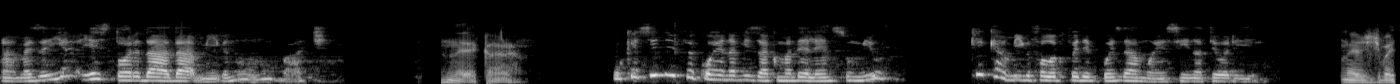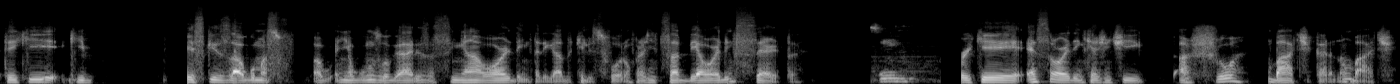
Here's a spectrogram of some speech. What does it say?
ah, mas aí a, e a história da, da amiga não, não bate. Né, cara. Porque se ele foi correndo avisar que a Madeleine sumiu, o que, que a amiga falou que foi depois da mãe, assim, na teoria? Né, a gente vai ter que, que pesquisar algumas em alguns lugares assim a ordem, tá ligado? Que eles foram, pra gente saber a ordem certa. Sim. Porque essa ordem que a gente achou não bate, cara, não bate.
